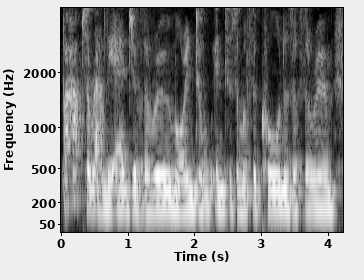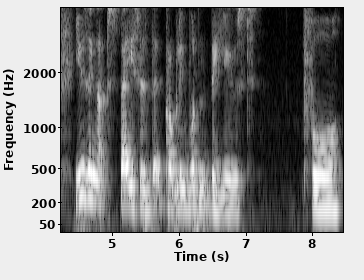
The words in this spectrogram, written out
perhaps around the edge of the room or into, into some of the corners of the room, using up spaces that probably wouldn't be used for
